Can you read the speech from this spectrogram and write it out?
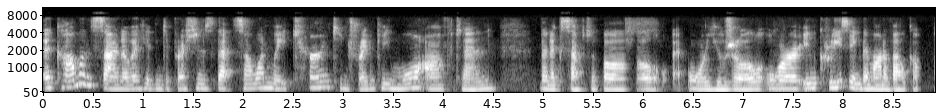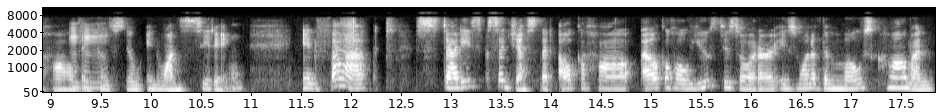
a common sign of a hidden depression is that someone may turn to drinking more often than acceptable or usual, or increasing the amount of alcohol mm-hmm. they consume in one sitting. In fact, studies suggest that alcohol alcohol use disorder is one of the most common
